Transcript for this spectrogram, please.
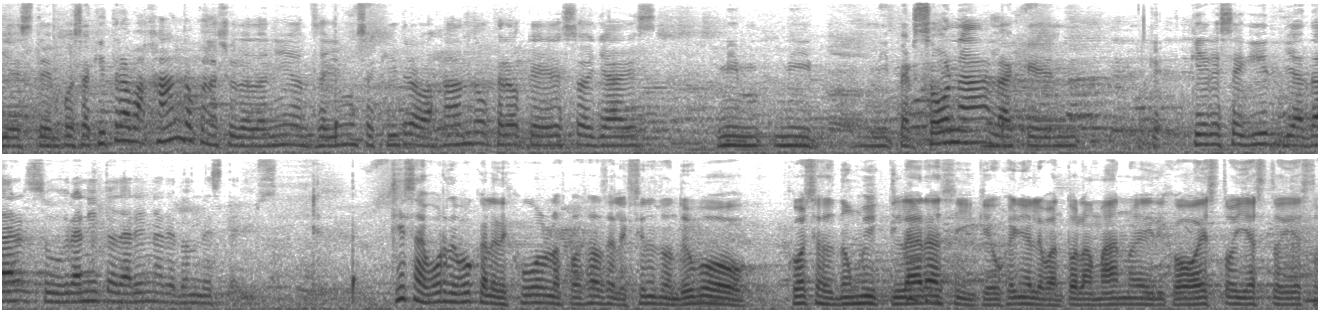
y este, pues aquí trabajando con la ciudadanía, seguimos aquí trabajando, creo que eso ya es mi, mi, persona la que, quiere seguir y a dar su granito de arena de donde estemos. ¿Qué sabor de boca le dejó las pasadas elecciones donde hubo cosas no muy claras y que Eugenia levantó la mano y dijo oh, esto y esto y esto?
